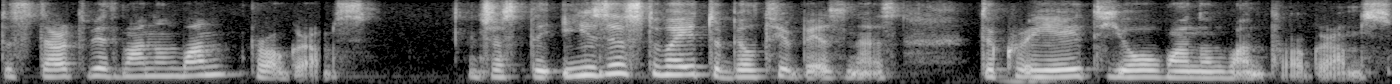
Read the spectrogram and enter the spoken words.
to start with one on one programs. Just the easiest way to build your business, to create your one on one programs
